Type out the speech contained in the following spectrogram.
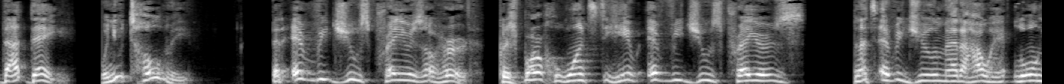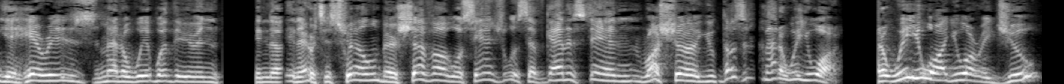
that day, when you told me that every Jew's prayers are heard, because Baruch Hu wants to hear every Jew's prayers, that's every Jew, no matter how long your hair is, no matter where, whether you're in in, uh, in Eretz Israel, Beersheba, Los Angeles, Afghanistan, Russia, you doesn't matter where you are. No matter where you are, you are a Jew.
